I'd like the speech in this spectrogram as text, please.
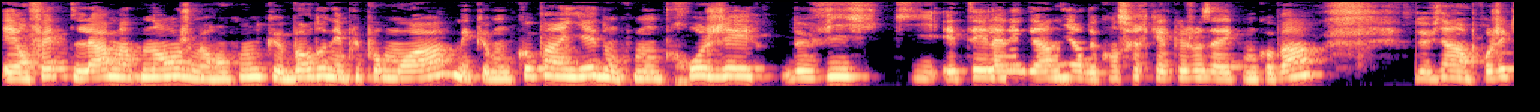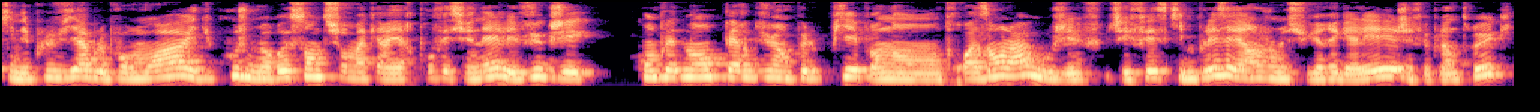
Et en fait, là, maintenant, je me rends compte que Bordeaux n'est plus pour moi, mais que mon copain y est. Donc, mon projet de vie, qui était l'année dernière de construire quelque chose avec mon copain, devient un projet qui n'est plus viable pour moi. Et du coup, je me ressente sur ma carrière professionnelle. Et vu que j'ai complètement perdu un peu le pied pendant trois ans, là, où j'ai fait ce qui me plaisait, hein, je me suis régalée, j'ai fait plein de trucs.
